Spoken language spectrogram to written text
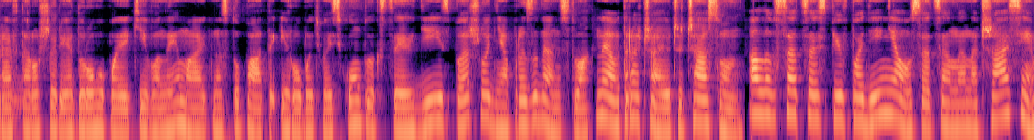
РФ та розширює дорогу, по якій вони мають наступати, і робить весь комплекс цих дій з першого дня президентства, не втрачаючи часу. Але все це співпадіння, усе це не на часі.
